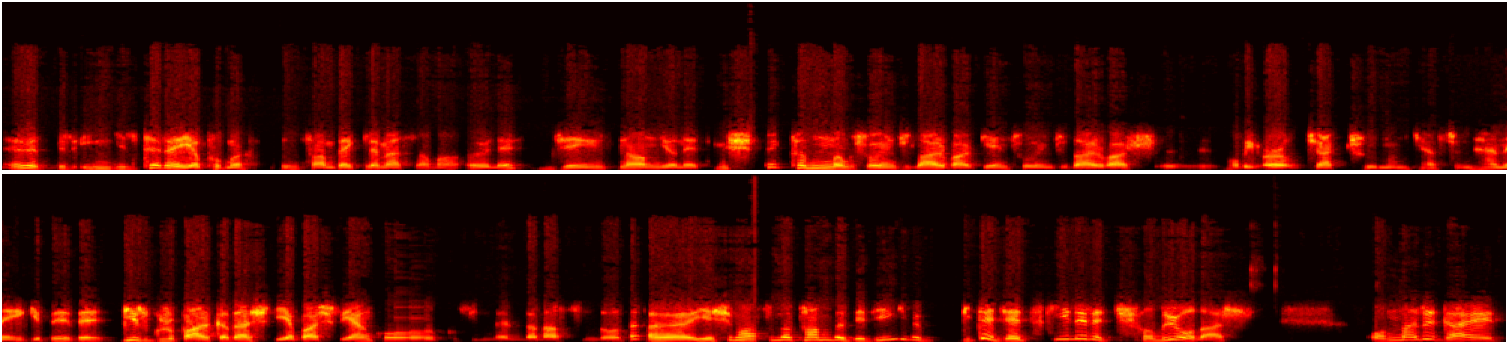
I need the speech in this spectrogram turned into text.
Evet bir İngiltere yapımı. İnsan beklemez ama öyle. James Nunn yönetmiş. Pek tanınmamış oyuncular var, genç oyuncular var. Ee, Holly Earl, Jack Truman, Catherine Hannay gibi ve bir grup arkadaş diye başlayan korku filmlerinden aslında o da. Ee, Yeşim aslında tam da dediğin gibi bir de jet skileri çalıyorlar. Onları gayet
